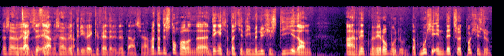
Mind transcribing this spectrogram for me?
Dan zijn we, Een weer, tijdje ja, verder. dan zijn we weer Ja. drie weken verder inderdaad. Ja. Maar dat is toch wel een, eh, een dingetje dat je die minuutjes die je dan aan ritme weer op moet doen. Dat moet je in dit soort potjes doen.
